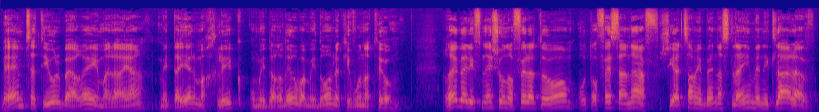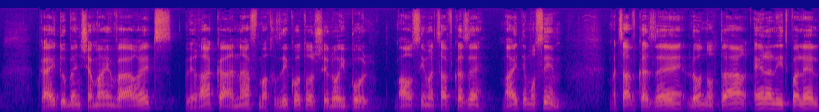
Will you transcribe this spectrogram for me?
באמצע טיול בהרי הימאליה, מטייל מחליק ומידרדר במדרון לכיוון התהום. רגע לפני שהוא נופל לתהום, הוא תופס ענף שיצא מבין הסלעים ונתלה עליו. כעת הוא בין שמיים וארץ, ורק הענף מחזיק אותו שלא ייפול. מה עושים מצב כזה? מה הייתם עושים? מצב כזה לא נותר אלא להתפלל.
